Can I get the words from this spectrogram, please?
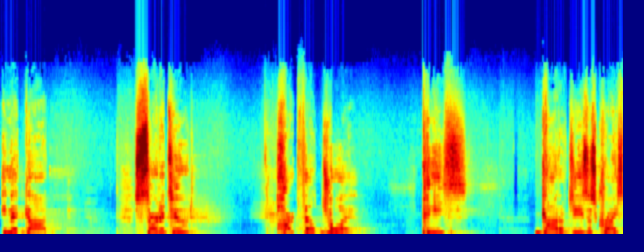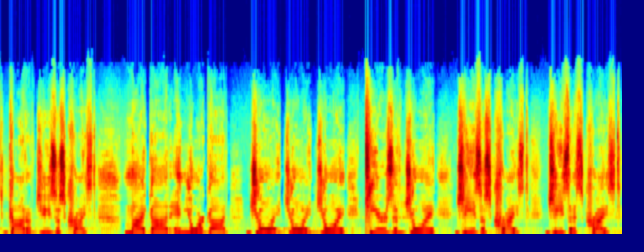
he met God. Certitude, heartfelt joy peace. God of Jesus Christ, God of Jesus Christ, my God and your God, joy, joy, joy, tears of joy, Jesus Christ, Jesus Christ,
